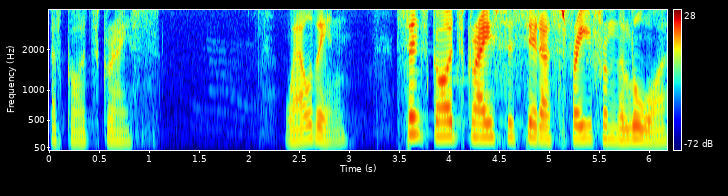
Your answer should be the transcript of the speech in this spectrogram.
of God's grace. Well, then, since God's grace has set us free from the law,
